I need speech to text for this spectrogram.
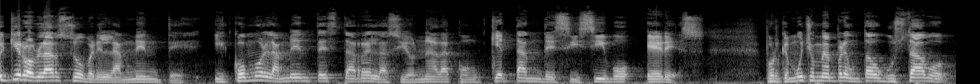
Hoy quiero hablar sobre la mente y cómo la mente está relacionada con qué tan decisivo eres. Porque muchos me han preguntado, Gustavo,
